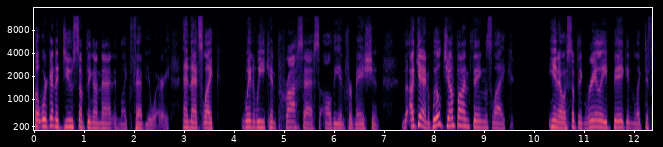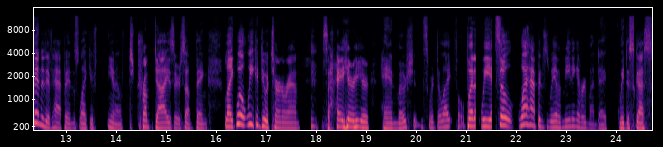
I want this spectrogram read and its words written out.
but we're going to do something on that in like february. And that's like when we can process all the information. Again we'll jump on things like you know if something really big and like definitive happens like if you know trump dies or something like well we could do a turnaround. Sorry your your hand motions were delightful. But we so what happens is we have a meeting every monday. We discuss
